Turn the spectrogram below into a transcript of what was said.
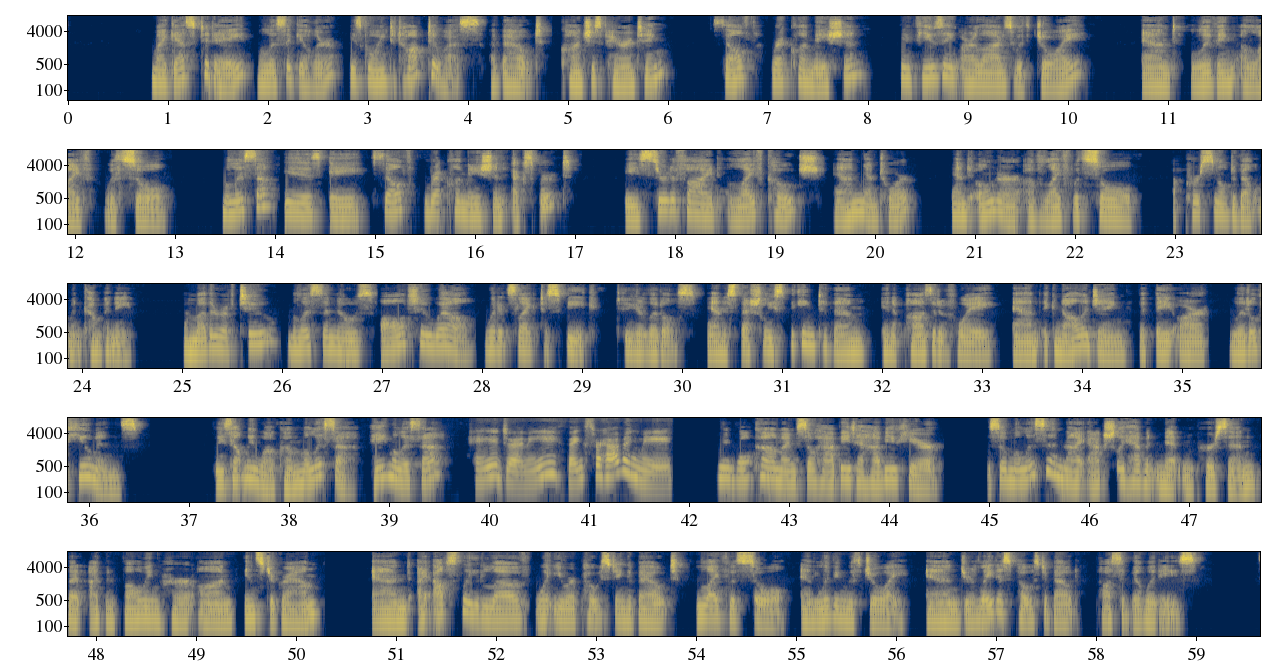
My guest today, Melissa Giller, is going to talk to us about conscious parenting, self reclamation, infusing our lives with joy, and living a life with soul. Melissa is a self reclamation expert, a certified life coach and mentor, and owner of Life with Soul, a personal development company. A mother of two, Melissa knows all too well what it's like to speak to your littles, and especially speaking to them in a positive way and acknowledging that they are little humans. Please help me welcome Melissa. Hey, Melissa. Hey, Genny. Thanks for having me. You're welcome. I'm so happy to have you here. So, Melissa and I actually haven't met in person, but I've been following her on Instagram. And I absolutely love what you are posting about life with soul and living with joy, and your latest post about possibilities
